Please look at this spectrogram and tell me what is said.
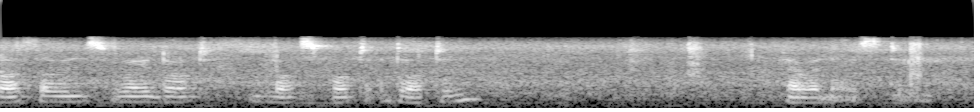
rasavinsuvai.blogspot.in have a nice day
